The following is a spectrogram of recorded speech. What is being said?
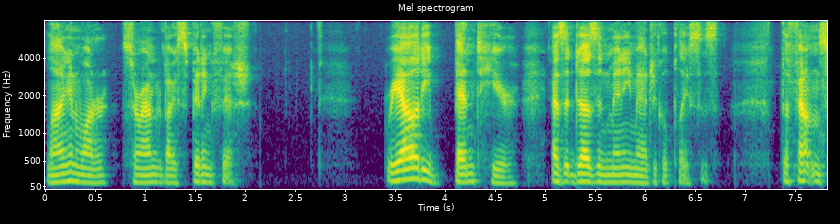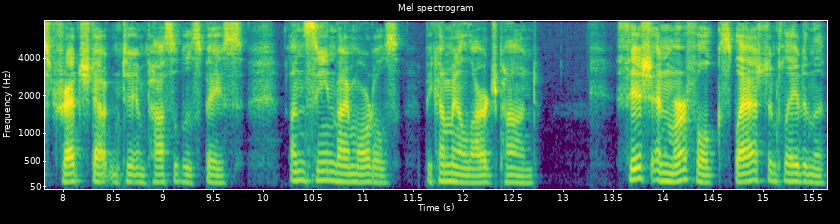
lying in water surrounded by spitting fish. Reality bent here, as it does in many magical places. The fountain stretched out into impossible space, unseen by mortals, becoming a large pond. Fish and merfolk splashed and played in the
